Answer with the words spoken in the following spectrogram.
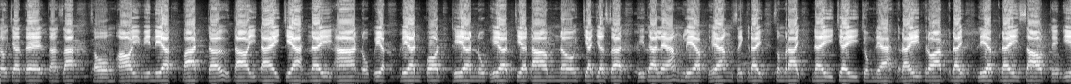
តោចតេតាសាសូមឲ្យវិញ្ញាបាត់ទៅដោយដៃជះនៃអនុភាពមានពុទ្ធធានុភាពជាដើមនៅចយស័តទីតាលាំងលៀបភាំងសេចក្តីសម្រេចនៃជ័យជំនះក្តីទ្របក្តីលៀបក្តីសោតទេភា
